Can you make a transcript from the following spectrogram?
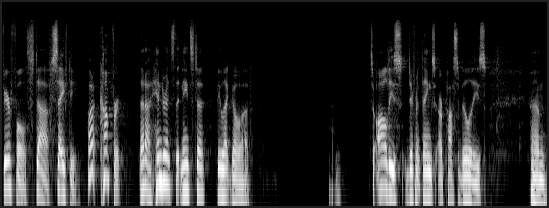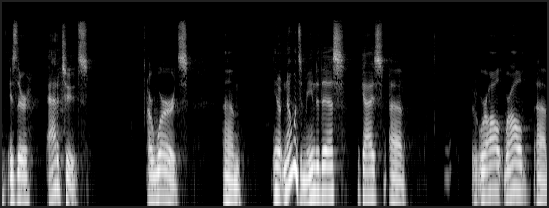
fearful stuff, safety. What comfort? That a hindrance that needs to be let go of? Um, so, all these different things are possibilities. Um, is there attitudes or words. Um, you know, no one's immune to this, you guys. Uh, we're all, we're all, uh,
